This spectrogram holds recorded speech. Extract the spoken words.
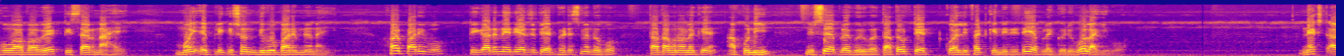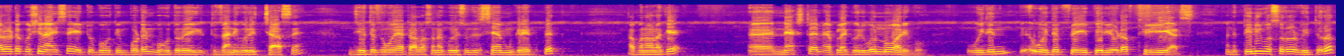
হোৱা বাবে টিচাৰ নাহে। মই এপ্লিকেশ্যন দিব পাৰিমনে নাই? হয় পাৰিব। টি গাৰ্ডেন এৰিয়াৰ যিটো এডভাৰ্টাইজমেণ্ট হ'ব তাত আপোনালোকে আপুনি নিশ্চয় এপ্লাই কৰিব। তাতেও টেট কোৱালিফাইড কেণ্ডিডেটেই এপ্লাই কৰিব লাগিব। নেক্সট আৰু এটা কুৱেশ্যন আহিছে এইটো বহুত ইম্পৰ্টেণ্ট বহুতৰে এইটো জানিবৰ ইচ্ছা আছে। যিহেতুকে মই এটা আলোচনা কৰিছিলোঁ যে ছেম গ্ৰেড পেত আপোনালোকে নেক্সট টাইম এপ্লাই কৰিব নোৱাৰিব। Within with a period of three years মানে তিনি বছৰৰ ভিতৰত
